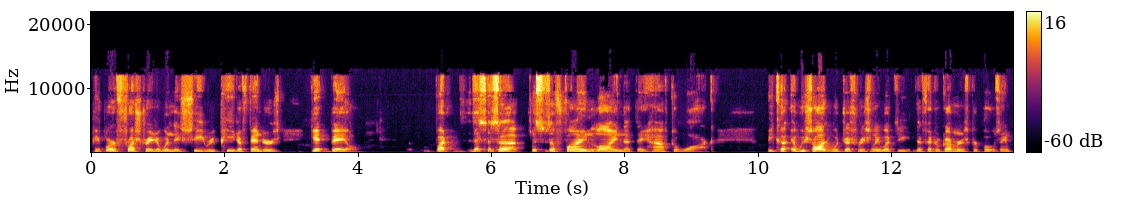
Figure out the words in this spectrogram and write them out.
people are frustrated when they see repeat offenders get bail. But this is a this is a fine line that they have to walk. Because and we saw just recently what the, the federal government is proposing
